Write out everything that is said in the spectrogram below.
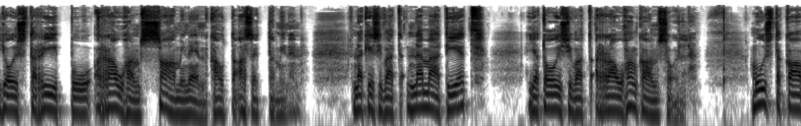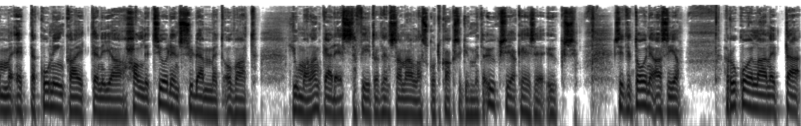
joista riippuu rauhan saaminen kautta asettaminen – näkisivät nämä tiet ja toisivat rauhan kansoille. Muistakaamme, että kuninkaiden ja hallitsijoiden sydämet ovat Jumalan kädessä, viitaten sananlaskut 21 ja GC 1. Sitten toinen asia, rukoillaan, että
